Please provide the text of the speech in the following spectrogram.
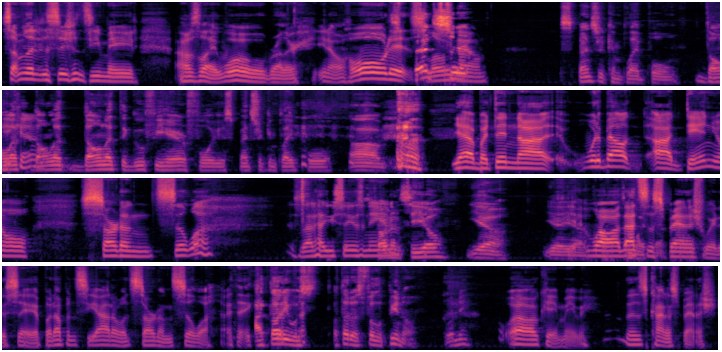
some of the decisions he made, I was like, "Whoa, brother! You know, hold it, slow Spencer- down." Spencer can play pool. Don't He let can. don't let don't let the goofy hair fool you. Spencer can play pool. Um, Yeah, but then uh, what about uh, Daniel Sardancilla? Is that how you say his name? Sardancio, yeah, yeah, yeah. Well, Something that's like the that. Spanish way to say it, but up in Seattle, it's Sardancilla, I think. I thought he was. I thought it was Filipino, wasn't he? Well, okay, maybe. That's kind of Spanish.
